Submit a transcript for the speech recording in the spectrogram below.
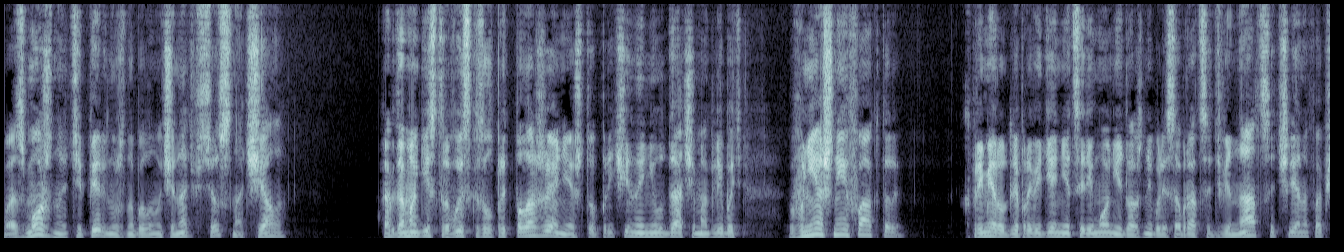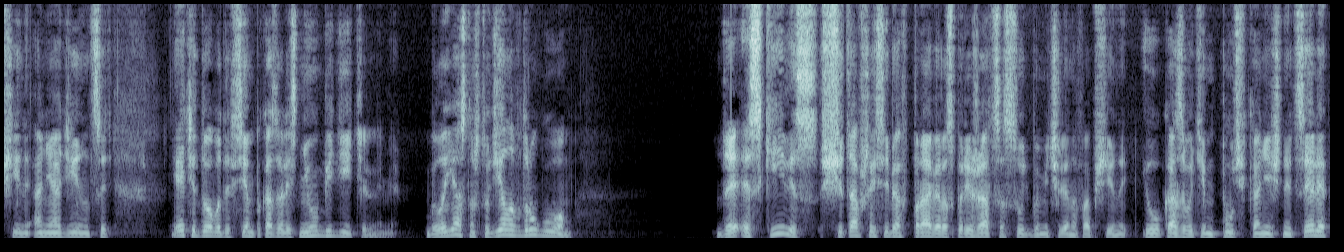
Возможно, теперь нужно было начинать все сначала. Когда магистр высказал предположение, что причиной неудачи могли быть внешние факторы, к примеру, для проведения церемонии должны были собраться 12 членов общины, а не 11, эти доводы всем показались неубедительными. Было ясно, что дело в другом. Де Эскивис, считавший себя вправе распоряжаться судьбами членов общины и указывать им путь к конечной цели,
